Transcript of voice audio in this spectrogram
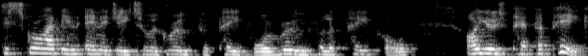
describing energy to a group of people, a room full of people, I use Peppa Pig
